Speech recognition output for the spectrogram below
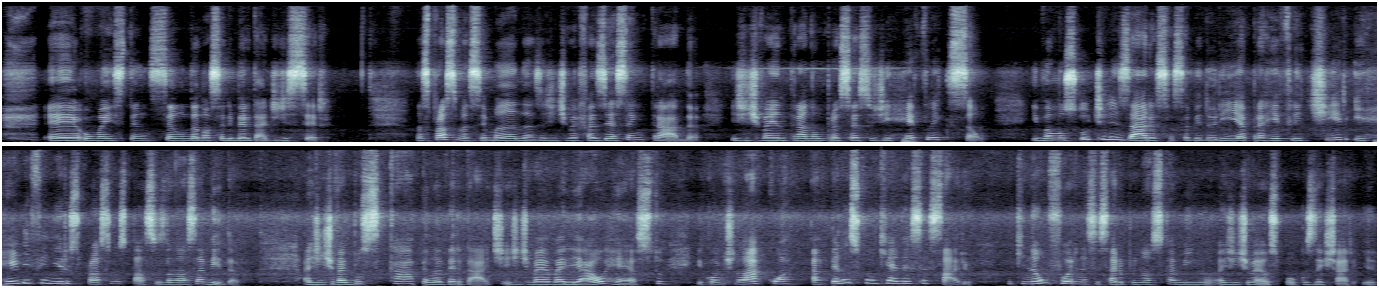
é uma extensão da nossa liberdade de ser. Nas próximas semanas, a gente vai fazer essa entrada e a gente vai entrar num processo de reflexão e vamos utilizar essa sabedoria para refletir e redefinir os próximos passos da nossa vida. A gente vai buscar pela verdade, a gente vai avaliar o resto e continuar com a, apenas com o que é necessário. O que não for necessário para o nosso caminho, a gente vai aos poucos deixar ir.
